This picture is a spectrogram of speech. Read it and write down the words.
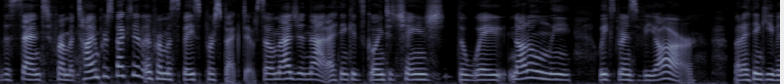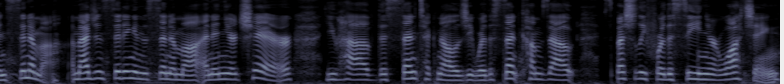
the scent from a time perspective and from a space perspective. So imagine that. I think it's going to change the way not only we experience VR, but I think even cinema. Imagine sitting in the cinema and in your chair, you have this scent technology where the scent comes out, especially for the scene you're watching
